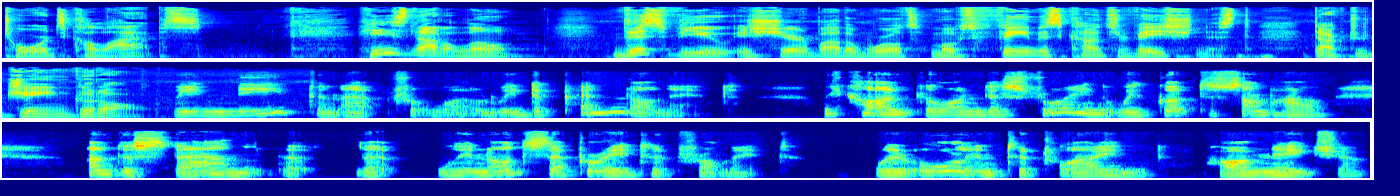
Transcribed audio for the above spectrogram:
towards collapse. He's not alone. This view is shared by the world's most famous conservationist, Dr. Jane Goodall. We need the natural world. We depend on it. We can't go on destroying it. We've got to somehow understand that, that we're not separated from it. We're all intertwined. Harm nature,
